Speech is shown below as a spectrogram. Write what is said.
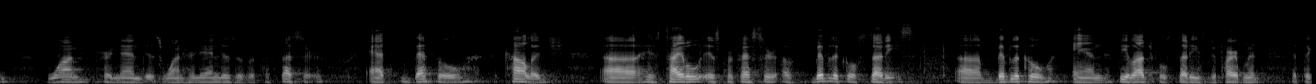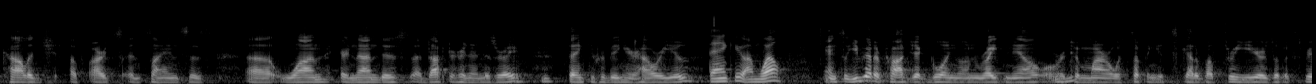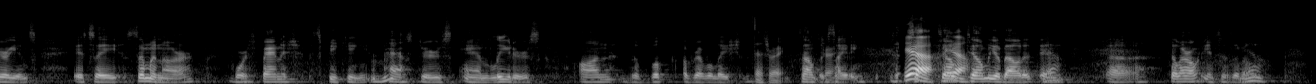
Juan Hernandez. Juan Hernandez is a professor at Bethel College. Uh, his title is Professor of Biblical Studies uh, Biblical and Theological Studies Department at the College of Arts and Sciences. Uh, Juan Hernandez, uh, Dr. Hernandez, right? Thank you for being here. How are you? Thank you. I'm well. And so you've got a project going on right now or Mm-hmm. tomorrow. It's something that's got about three years of experience. It's a seminar for Spanish speaking Mm-hmm. pastors and leaders on the book of Revelation. That's right. Sounds That's right. exciting. Yeah, Tell, yeah. tell me about it and uh, tell our audiences about Yeah. it.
